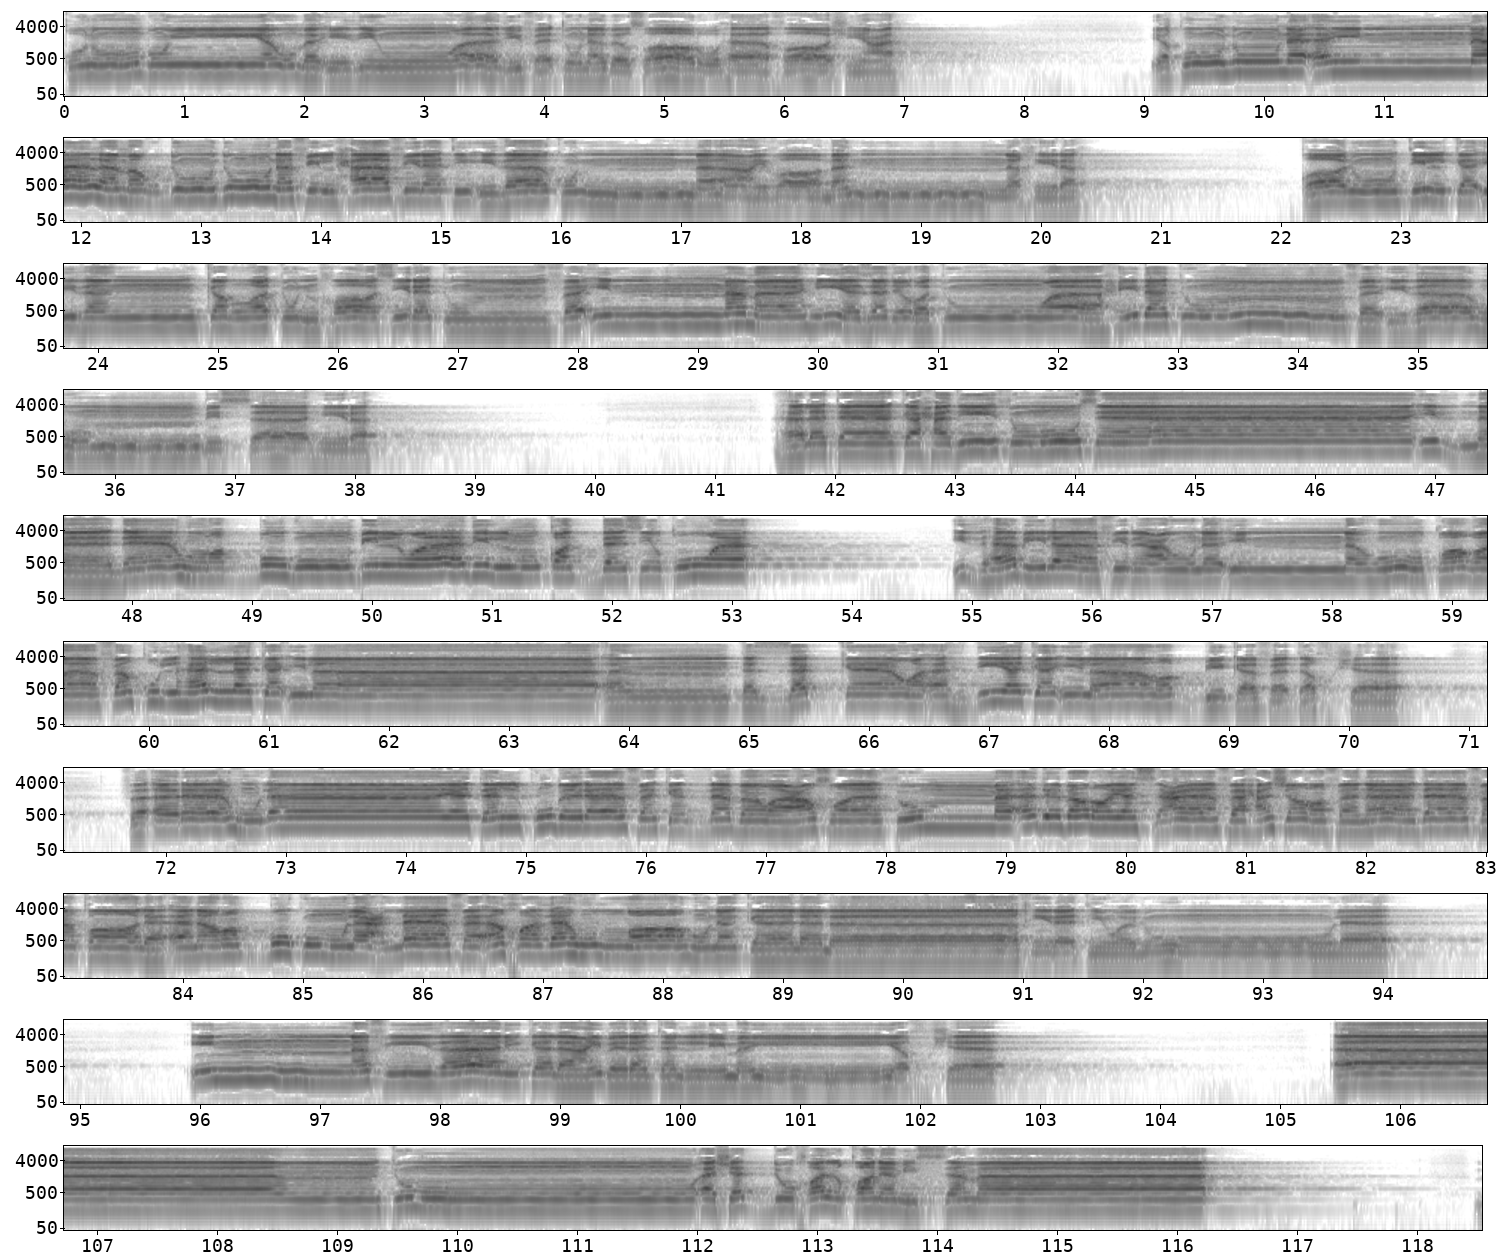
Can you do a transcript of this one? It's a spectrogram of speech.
قلوب يومئذ واجفة أبصارها خاشعة. يقولون أئنا لمردودون في الحافرة إذا كنا عظاما نخرة. قالوا تلك اذا كرة خاسرة فإنما هي زجرة واحدة فإذا هم بالساهرة. هل أتاك حديث موسى إذ ناداه رب ربه بالواد المقدس طوى. اذهب إلى فرعون إنه طغى فقل هل لك إلى أن تزكى وأهديك إلى ربك فتخشى. فأراه الآية الكبرى فكذب وعصى ثم أدبر يسعى فحشر فنادى فقال أنا ربكم الأعلى فأخذه الله نكال الآخرة ولولا إن في ذلك لعبرة لمن يخشى. أنتم أشد خلقا من السماء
